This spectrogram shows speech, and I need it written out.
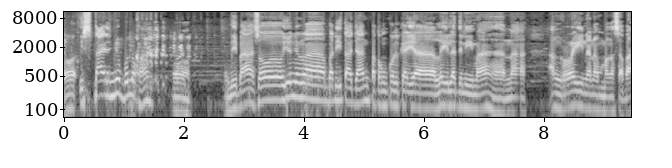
O, style nyo, bulok, ha? O, di ba? So, yun yung ah, balita dyan patungkol kay ah, Leila de Lima ah, na ang reyna ng mga saba.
